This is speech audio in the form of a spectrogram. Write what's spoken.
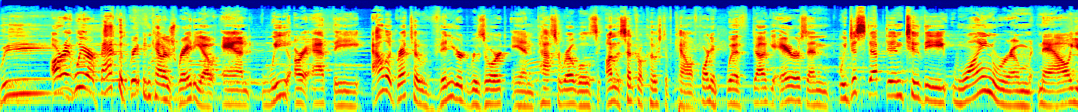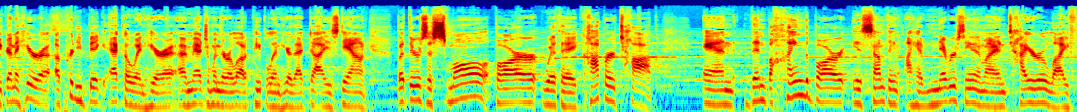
We All right, we are back with Grape Encounters Radio, and we are at the Allegretto Vineyard Resort in Paso Robles on the central coast of California with Doug Ayres. And we just stepped into the wine room now. You're going to hear a, a pretty big echo in here. I, I imagine when there are a lot of people in here, that dies down. But there's a small bar with a copper top. And then behind the bar is something I have never seen in my entire life.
